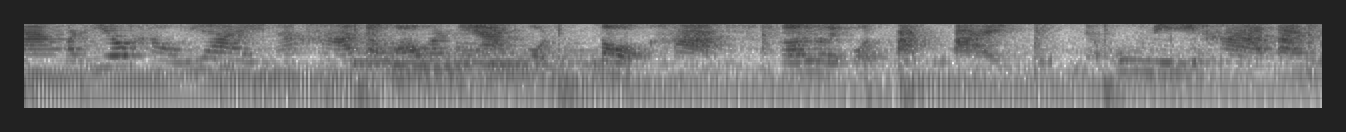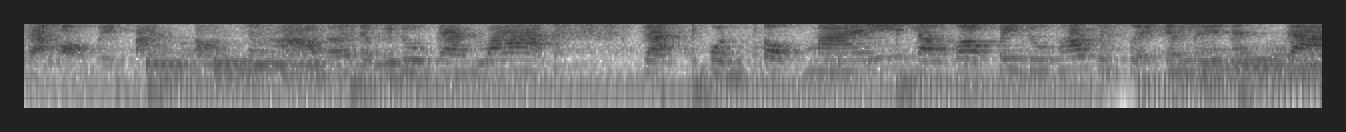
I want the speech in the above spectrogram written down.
นางมาเที่ยวเขาใหญ่นะคะ แต่ว่าวันนี้ฝนตกค่ะ ก็เลยอดปั่นไป เดี๋ยวพรุ่งนี้ค่ะตาลจะออกไปปั่นตอนเช้าเนอะเดี๋ยวไปดูกันว่า นตกไหมแล้วก็ไปดูภาพสวยๆกันเลยนะจ๊ะ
